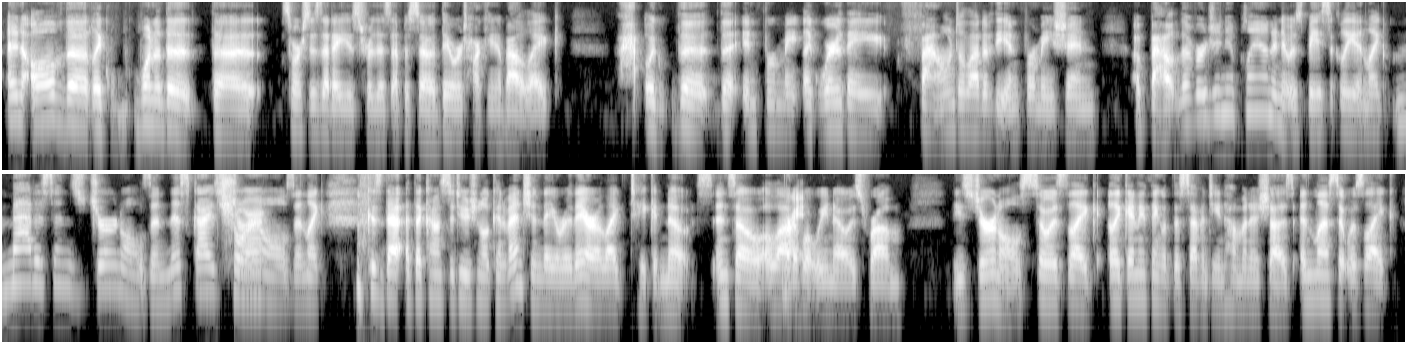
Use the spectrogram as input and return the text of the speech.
and all of the like one of the the sources that i used for this episode they were talking about like how, like the the information like where they found a lot of the information about the virginia plan and it was basically in like madison's journals and this guy's Sure. journals and like because that at the constitutional convention they were there like taking notes and so a lot Right. of what we know is from these journals so it's like like anything with the 17 Hamanishas unless it was like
